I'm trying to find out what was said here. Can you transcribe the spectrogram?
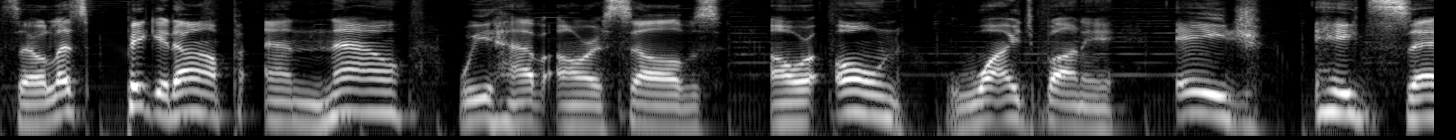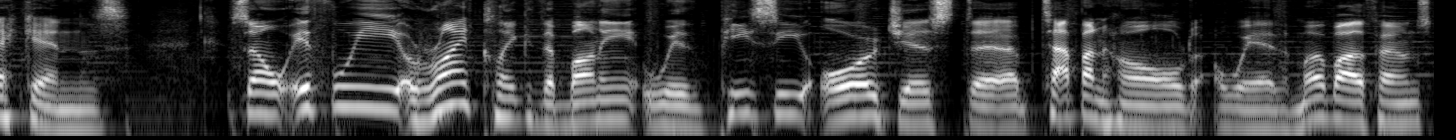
So let's pick it up, and now we have ourselves our own white bunny, age 8 seconds. So if we right click the bunny with PC or just uh, tap and hold with mobile phones,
